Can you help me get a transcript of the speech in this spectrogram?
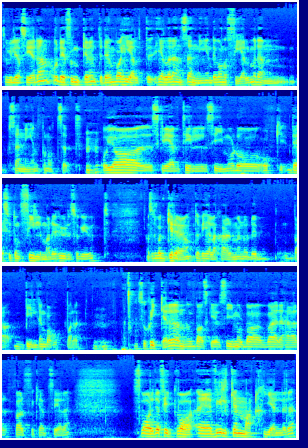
Så ville jag se den och det funkade inte. Den var helt, hela den sändningen, det var något fel med den sändningen på något sätt. Mhm. Och jag skrev till Simor då och dessutom filmade hur det såg ut. Alltså det var grönt över hela skärmen och det bara, bilden bara hoppade. Mhm. Så skickade den och bara skrev Simor bara vad är det här? Varför kan jag inte se det? Svaret jag fick var eh, vilken match gäller det?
